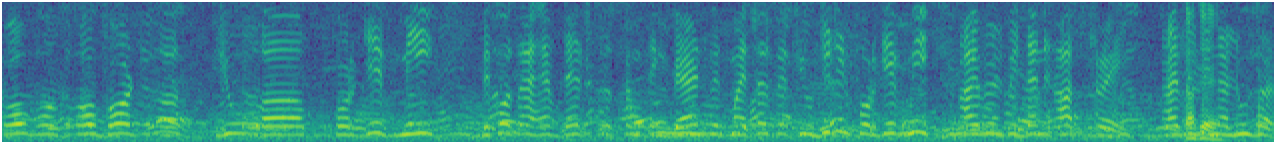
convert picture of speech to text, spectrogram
Oh, oh, oh God, uh, you uh, forgive me because I have done something bad with myself. If you didn't forgive me, I will be then astray. I will Okay. be a loser.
